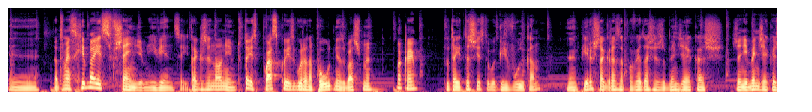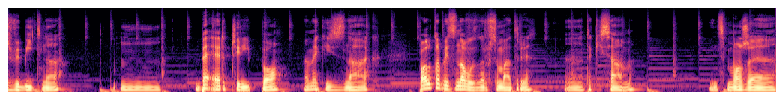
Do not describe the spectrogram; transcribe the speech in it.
Yy, natomiast chyba jest wszędzie mniej więcej. Także no nie wiem, tutaj jest płasko, jest góra na południe, zobaczmy. Okej. Tutaj też jest to jakiś wulkan. Yy, Pierwsza gra zapowiada się, że będzie jakaś, że nie będzie jakaś wybitna. Mm, BR czyli po. Mamy jakiś znak. Poltop jest znowu z North Sumatry. Yy, taki sam. Więc może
